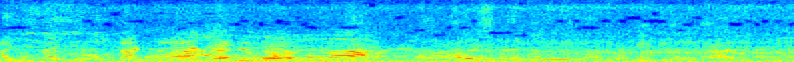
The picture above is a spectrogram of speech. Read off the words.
এই এই অ্যাম্বুলেন্সটা একটু সরান তো এই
